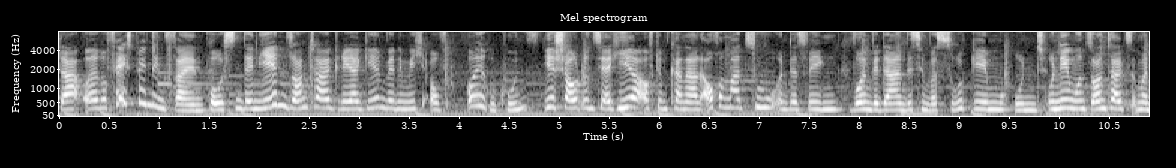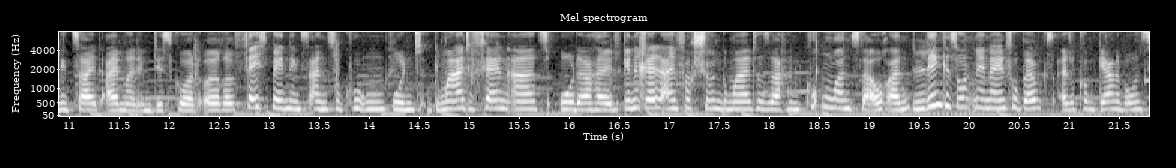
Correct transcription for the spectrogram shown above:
da eure Facepaintings rein posten, denn jeden Sonntag reagieren wir nämlich auf eure Kunst. Ihr schaut uns ja hier auf dem Kanal auch immer zu und deswegen wollen wir da ein bisschen was zurückgeben und, und nehmen uns sonntags immer die Zeit, einmal im Discord eure Facepaintings anzugucken und gemalte Fanarts oder halt generell einfach schön gemalte Sachen. Gucken wir uns da auch an. Link ist unten in der Infobox, also kommt gerne bei uns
